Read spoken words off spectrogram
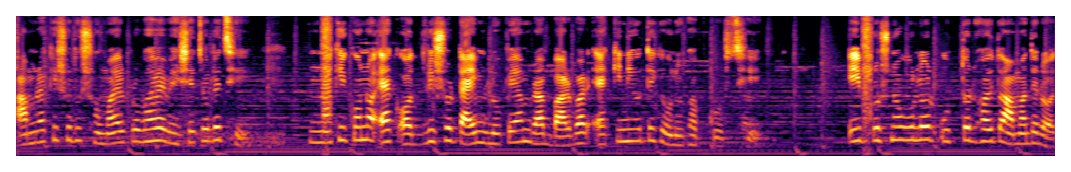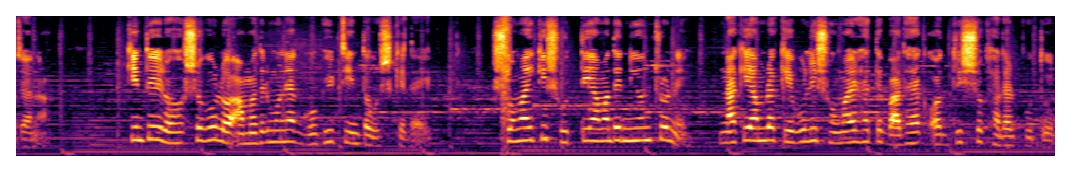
আমরা কি শুধু সময়ের প্রভাবে ভেসে চলেছি? নাকি কোনো এক অদৃশ্য টাইম লুপে আমরা বারবার একই নিয়তিকে অনুভব করছি? এই প্রশ্নগুলোর উত্তর হয়তো আমাদের অজানা। কিন্তু এই রহস্যগুলো আমাদের মনে এক গভীর চিন্তা উস্কে দেয়। সময় কি সত্যি আমাদের নিয়ন্ত্রণে? নাকি আমরা কেবলই সময়ের হাতে বাঁধা এক অদৃশ্য খেলার পুতুল?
